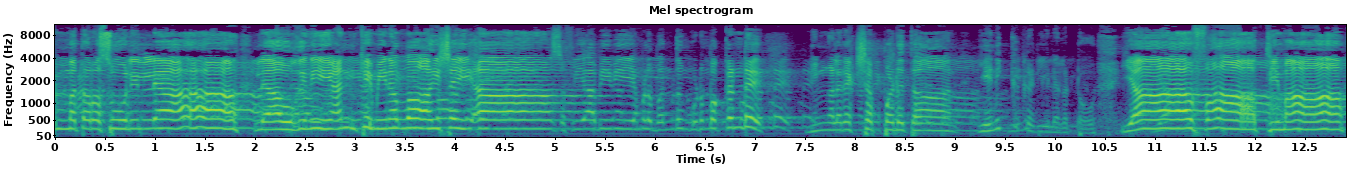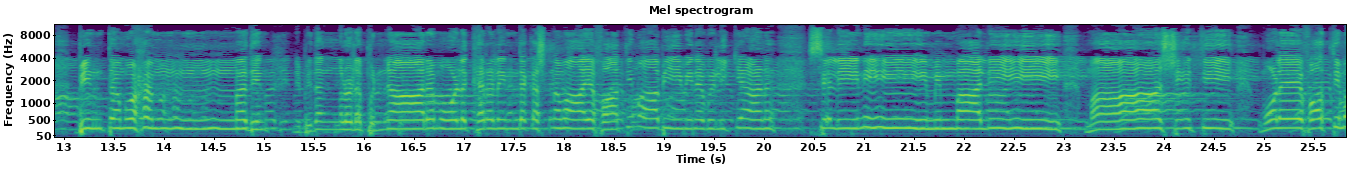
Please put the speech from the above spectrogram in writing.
അമ്മത റസൂലില്ലാ ലാ അൻകി മിനല്ലാഹി നമ്മൾ ബന്ധം കുടുംബമൊക്കെ ഉണ്ട്. നിങ്ങളെ രക്ഷപ്പെടുത്താൻ എനിക്ക് കഴിയില്ല കേട്ടോ. യാ ഫാത്തിമ ബിന്ത മുഹമ്മദിൻ നിബിതങ്ങളുടെ പുന്നാരമോൾ കരളിന്റെ കഷ്ണമായ ഫാത്തിമ ബീവിനെ വിളിക്കാണ്. സെലീനി മിമ്മാലി മാഷിതി മോളെ ഫാത്തിമ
